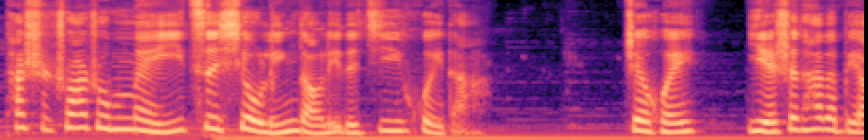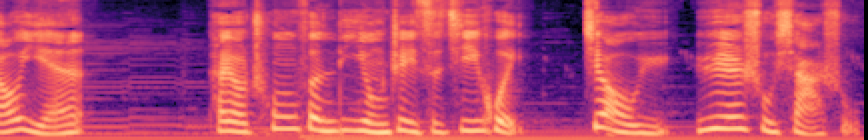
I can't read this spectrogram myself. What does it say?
他是抓住每一次秀领导力的机会的，这回也是他的表演，他要充分利用这次机会教育约束下属。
